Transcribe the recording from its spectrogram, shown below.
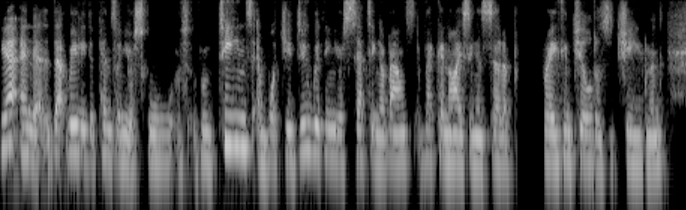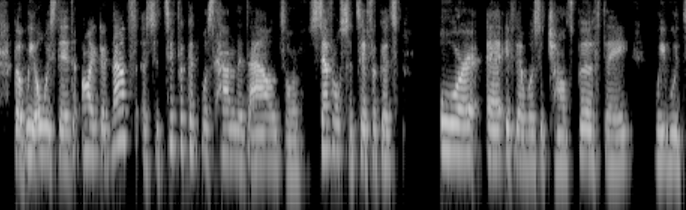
yeah, and that really depends on your school routines and what you do within your setting around recognizing and celebrating children's achievement. But we always did either that, a certificate was handed out, or several certificates, or uh, if there was a child's birthday, we would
